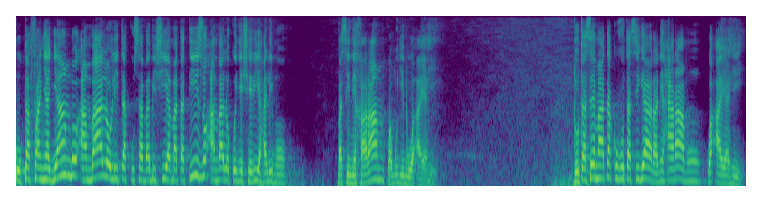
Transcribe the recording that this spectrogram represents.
Ukafanya jambo ambalo litakusababishia matatizo ambalo kwenye sheria halimo, basi ni haram kwa mujibu wa aya hii. Tutasema hata kuvuta sigara ni haramu kwa aya hii,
